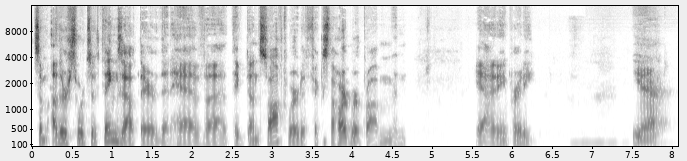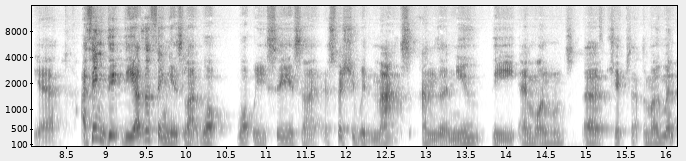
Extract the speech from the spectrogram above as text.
some other sorts of things out there that have uh, they've done software to fix the hardware problem, and yeah, it ain't pretty. Yeah, yeah. I think the, the other thing is like what what we see is like especially with Macs and the new the M1 uh, chips at the moment,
